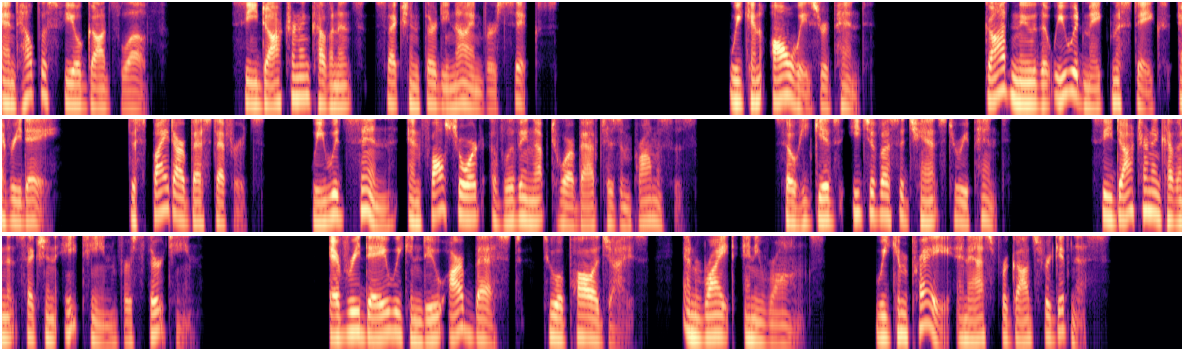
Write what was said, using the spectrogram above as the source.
and help us feel God's love. See Doctrine and Covenants section 39 verse 6. We can always repent. God knew that we would make mistakes every day. Despite our best efforts, we would sin and fall short of living up to our baptism promises. So he gives each of us a chance to repent. See Doctrine and Covenants section 18, verse 13. Every day we can do our best to apologize and right any wrongs. We can pray and ask for God's forgiveness.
